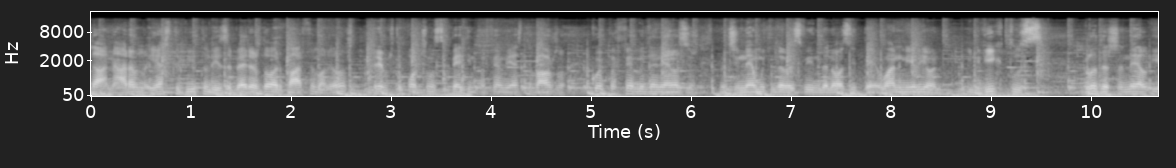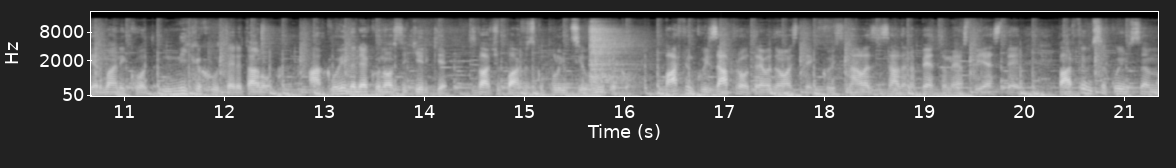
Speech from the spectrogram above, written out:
da, naravno, jeste bitno da izabereš dobar parfem, ali ono što treba što počnemo sa petim parfemom jeste važno koje parfeme da ne nosiš. Znači, nemojte da vas vidim da nosite One Million, Invictus, Bleu de Chanel i Armani Code. Nikako u teretanu. Ako vidim da neko nosi kirke, zvaću parfemsku policiju. Nikako. Parfem koji zapravo treba da nosite, koji se nalazi sada na petom mestu, jeste parfem sa kojim sam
